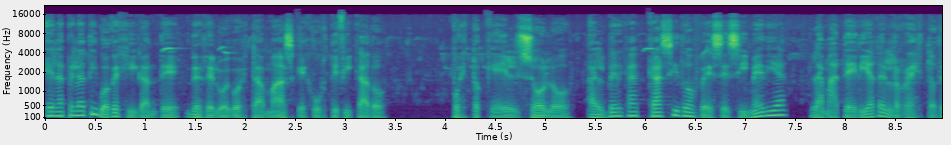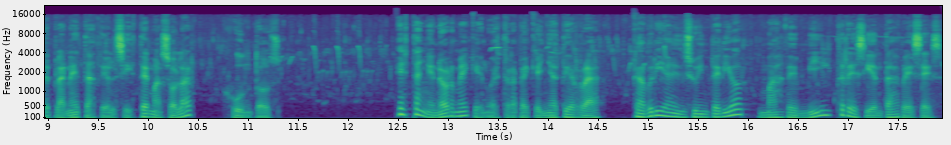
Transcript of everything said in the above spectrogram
El apelativo de gigante desde luego está más que justificado, puesto que él solo alberga casi dos veces y media la materia del resto de planetas del sistema solar juntos. Es tan enorme que nuestra pequeña Tierra cabría en su interior más de 1300 veces.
